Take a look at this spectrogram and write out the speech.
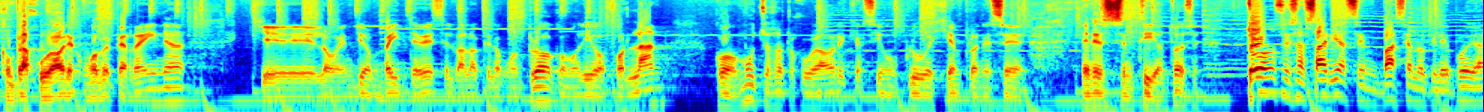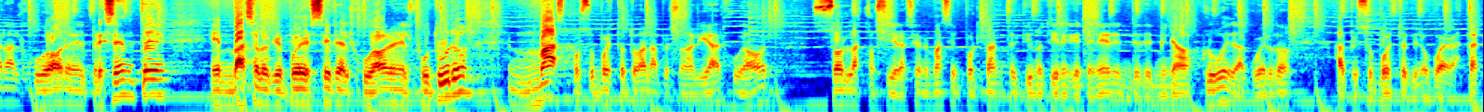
comprar jugadores como Pepe Reina, que lo vendió en 20 veces el valor que lo compró, como digo Forlán, como muchos otros jugadores que ha sido un club ejemplo en ese, en ese sentido. Entonces, todas esas áreas en base a lo que le puede dar al jugador en el presente, en base a lo que puede ser el jugador en el futuro, más por supuesto toda la personalidad del jugador, son las consideraciones más importantes que uno tiene que tener en determinados clubes de acuerdo al presupuesto que uno pueda gastar.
